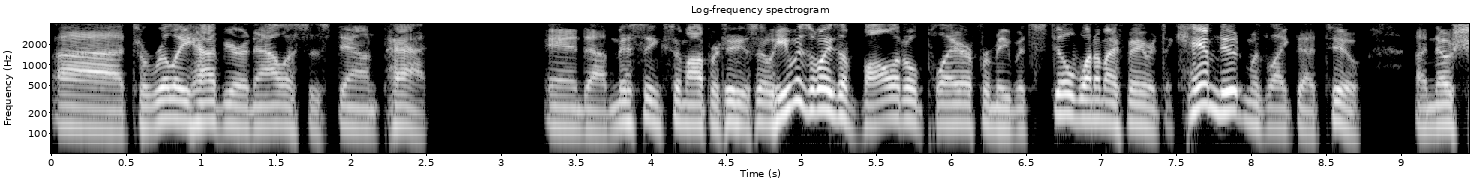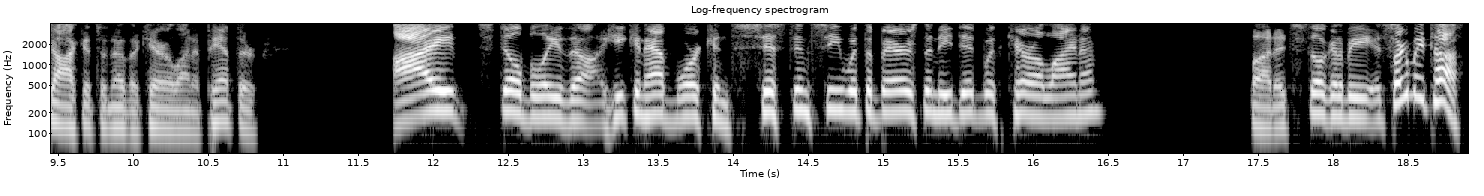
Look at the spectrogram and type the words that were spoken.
uh to really have your analysis down pat and uh, missing some opportunities. So he was always a volatile player for me, but still one of my favorites. Cam Newton was like that too. Uh, no shock, it's another Carolina Panther. I still believe that he can have more consistency with the Bears than he did with Carolina, but it's still going to be it's still going to be tough.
